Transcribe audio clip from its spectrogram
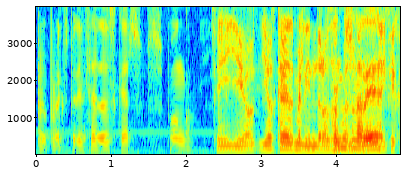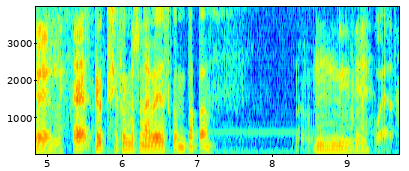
Pero por experiencia de Oscar, pues, supongo. Sí, y, O- y Oscar es melindroso, Fuimos entonces una vez. hay que creerle. ¿Eh? Creo que sí fuimos una vez con mi papá. No, Mm, ni no me idea. acuerdo.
